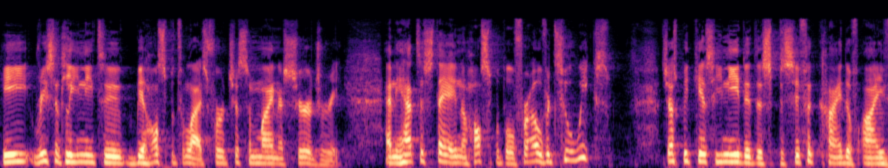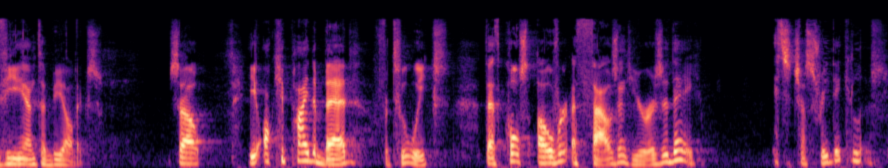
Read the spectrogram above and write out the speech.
he recently needed to be hospitalized for just a minor surgery. And he had to stay in a hospital for over two weeks just because he needed a specific kind of IV antibiotics. So he occupied a bed for two weeks that cost over a thousand euros a day. It's just ridiculous.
